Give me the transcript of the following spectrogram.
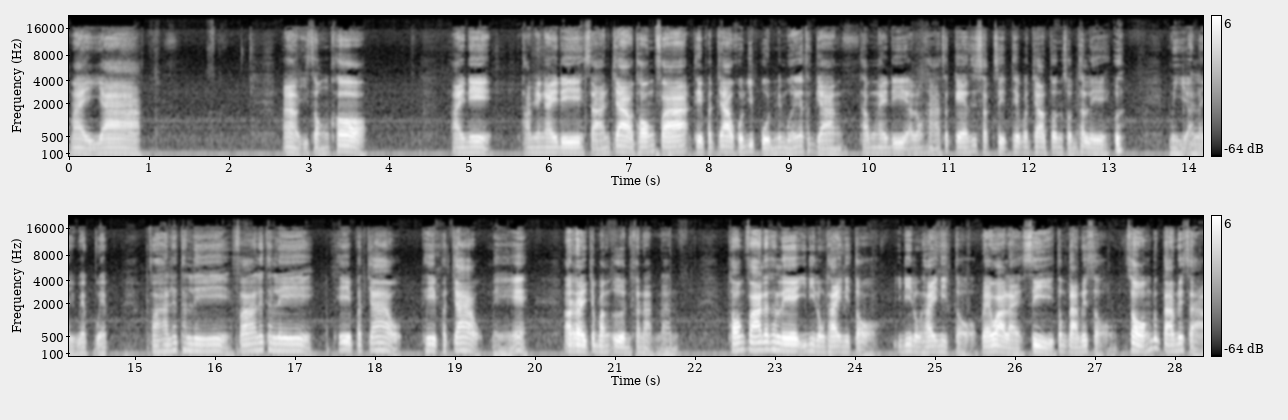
ไม่ยากอ้าวอีกสองข้อไอ้นี่ทำยังไงดีศาลเจ้าท้องฟ้าเทพเจ้าคนญี่ปุ่นไม่เหมือนกันทุกอย่างทำไงดีอลองหาสแกนที่ศักดิ์สิทธิ์เทพเจ้าต้นสนทะเลเออมีอะไรแวบแวบๆ ฟ้าและทะเล ฟ้าและทะเล เทพเจ้า เทพเจ้า แหม อะไรจะบังเอิญขนาดนั้น ท้องฟ้าและทะเล อีนี่ลงท้ายอีนี่ต่อ อีนี่ลงท้ายอีนี่ต่อ แปลว่าอะไรสี่ต้องตามด้วยสองสองต้องตามด้วยสาม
